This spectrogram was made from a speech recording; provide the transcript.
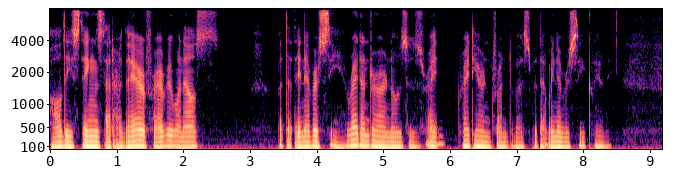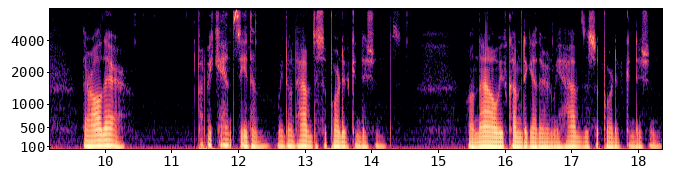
All these things that are there for everyone else, but that they never see, right under our noses, right, right here in front of us, but that we never see clearly. They're all there, but we can't see them. We don't have the supportive conditions. Well, now we've come together and we have the supportive conditions.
